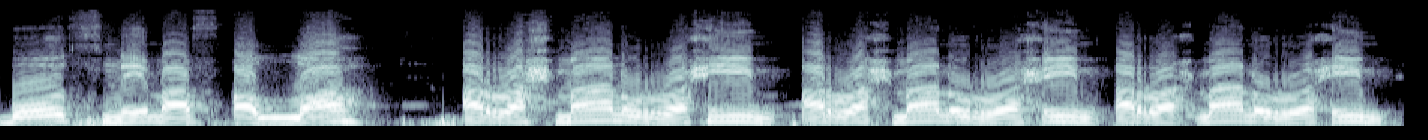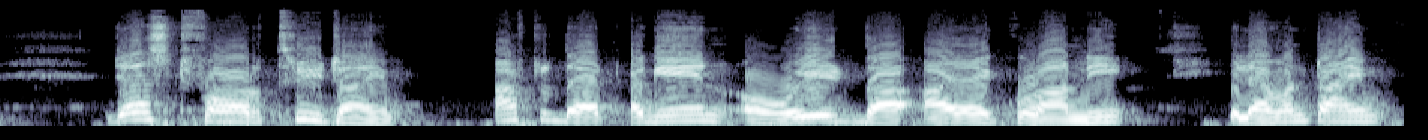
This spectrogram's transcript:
both name of Allah Ar-Rahman Ar-Rahim Ar-Rahman Ar-Rahim Ar-Rahman Ar-Rahim just for three time. After that again read the ayah Qurani 11 time.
